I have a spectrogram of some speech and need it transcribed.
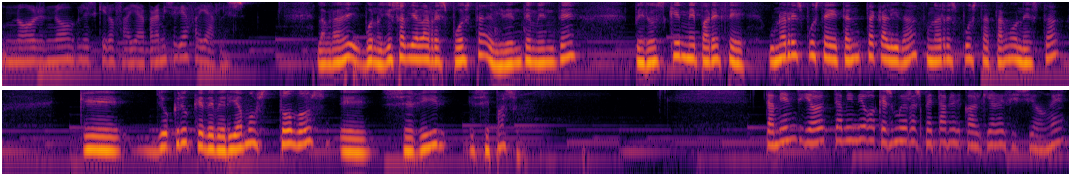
no, no les quiero fallar. Para mí sería fallarles. La verdad, bueno, yo sabía la respuesta, evidentemente, pero es que me parece una respuesta de tanta calidad, una respuesta tan honesta, que yo creo que deberíamos todos eh, seguir ese paso. también, yo también digo que es muy respetable cualquier decisión, ¿eh?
